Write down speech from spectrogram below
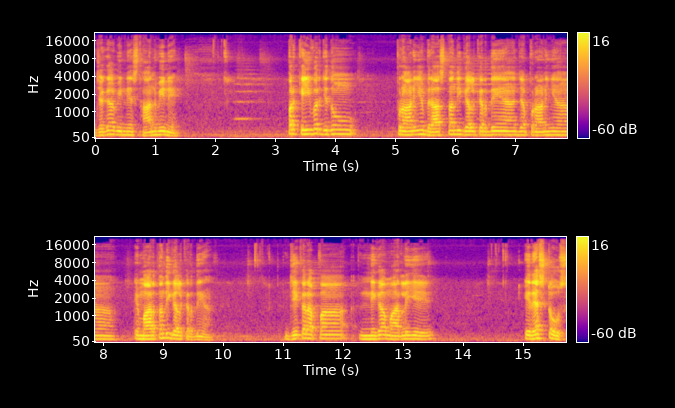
ਜਗ੍ਹਾ ਵੀ ਨੇ, ਸਥਾਨ ਵੀ ਨੇ ਪਰ ਕਈ ਵਾਰ ਜਦੋਂ ਪੁਰਾਣੀਆਂ ਵਿਰਾਸਤਾਂ ਦੀ ਗੱਲ ਕਰਦੇ ਆ ਜਾਂ ਪੁਰਾਣੀਆਂ ਇਮਾਰਤਾਂ ਦੀ ਗੱਲ ਕਰਦੇ ਆ, ਜੇਕਰ ਆਪਾਂ ਨਿਗਾਹ ਮਾਰ ਲਈਏ, ਇਹ ਰੈਸਟ ਹਾਊਸ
